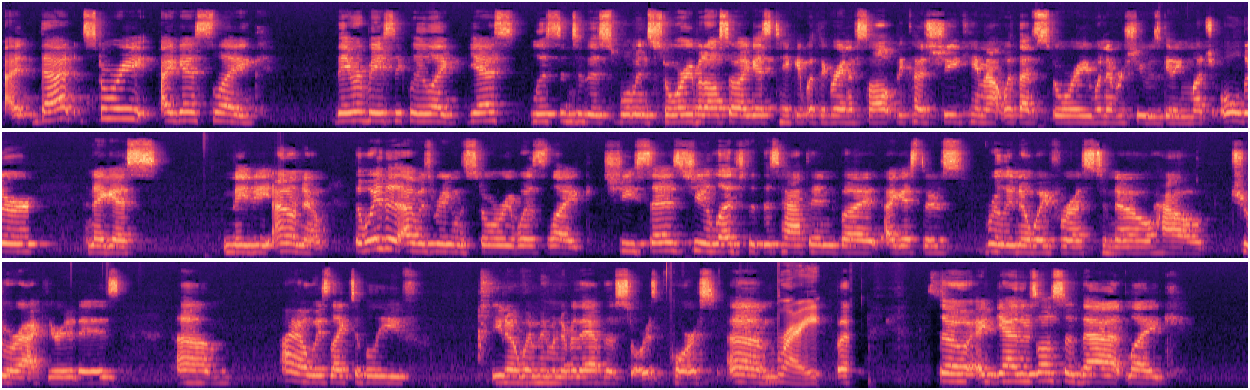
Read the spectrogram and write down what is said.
I, that story, I guess, like they were basically like, yes, listen to this woman's story, but also, I guess, take it with a grain of salt because she came out with that story whenever she was getting much older, and I guess maybe I don't know. The way that I was reading the story was like she says she alleged that this happened, but I guess there's really no way for us to know how true or accurate it is. Um, I always like to believe, you know, women whenever they have those stories, of course. Um, right. But so yeah, there's also that like,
